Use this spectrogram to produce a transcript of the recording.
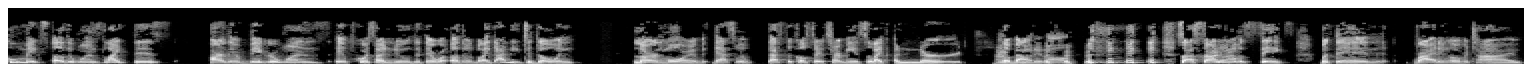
who makes other ones like this? Are there bigger ones? Of course, I knew that there were others, like, I need to go and learn more. That's what, that's the coaster that turned me into like a nerd about it all. so I started when I was six, but then riding over time,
